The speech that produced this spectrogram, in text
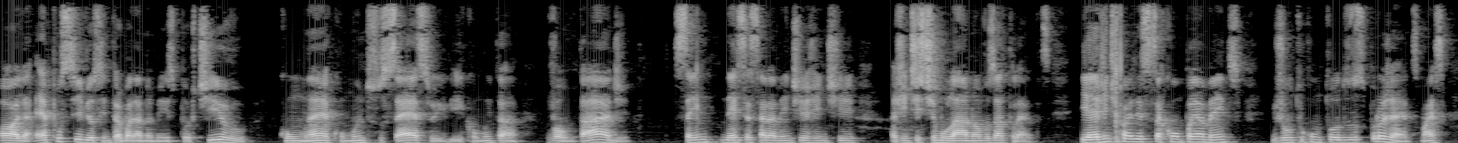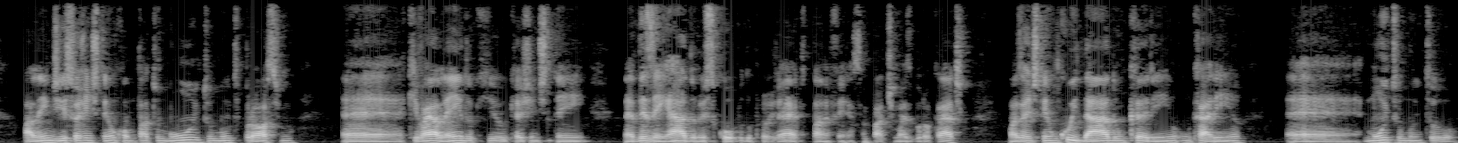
olha, é possível sim trabalhar no meio esportivo com, né, com muito sucesso e, e com muita vontade, sem necessariamente a gente, a gente estimular novos atletas. E aí a gente faz esses acompanhamentos junto com todos os projetos. Mas, além disso, a gente tem um contato muito, muito próximo, é, que vai além do que o que a gente tem né, desenhado no escopo do projeto, tá? enfim, essa parte mais burocrática. Mas a gente tem um cuidado, um carinho, um carinho é, muito, muito,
